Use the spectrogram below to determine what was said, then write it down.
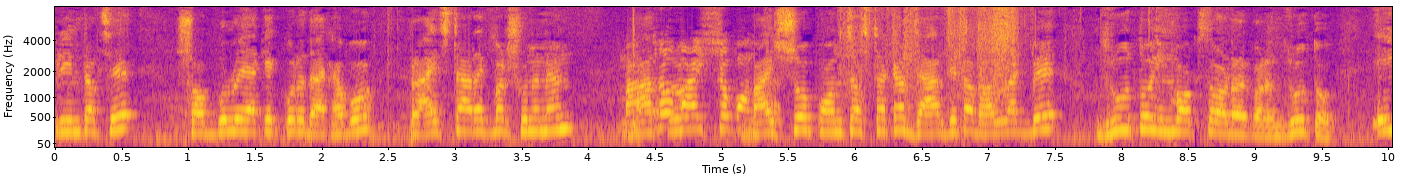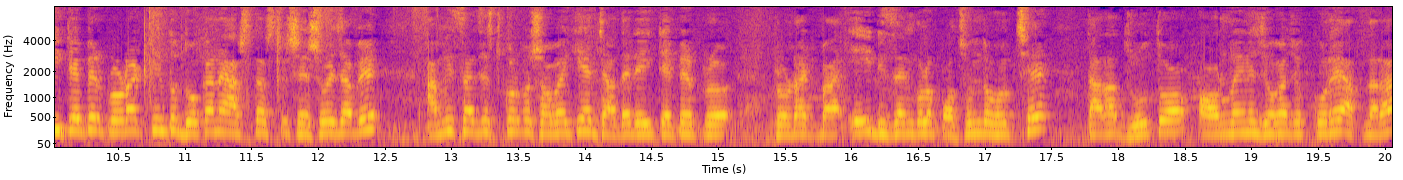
প্রিন্ট আছে। সবগুলো এক এক করে দেখাবো। প্রাইসটা আরেকবার শুনে নেন। মাত্র বাইশশো পঞ্চাশ। টাকা যার যেটা ভালো লাগবে দ্রুত ইনবক্সে অর্ডার করেন দ্রুত। এই টাইপের প্রোডাক্ট কিন্তু দোকানে আস্তে আস্তে শেষ হয়ে যাবে। আমি সাজেস্ট করব সবাইকে যাদের এই টাইপের প্রোডাক্ট বা এই ডিজাইনগুলো পছন্দ হচ্ছে তারা দ্রুত অনলাইনে যোগাযোগ করে আপনারা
